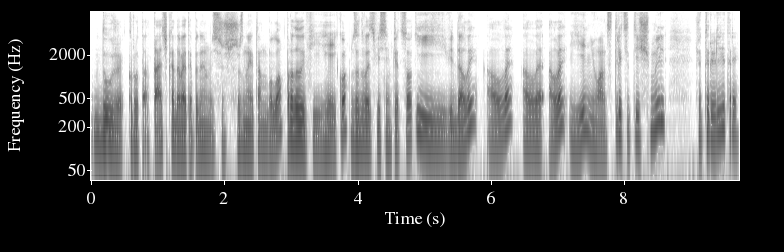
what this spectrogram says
дуже крута тачка. Давайте подивимося, що з нею там було. Продали її гейко за 28500 і її віддали. Але, але, але є нюанс: 30 тисяч миль. 4 літри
